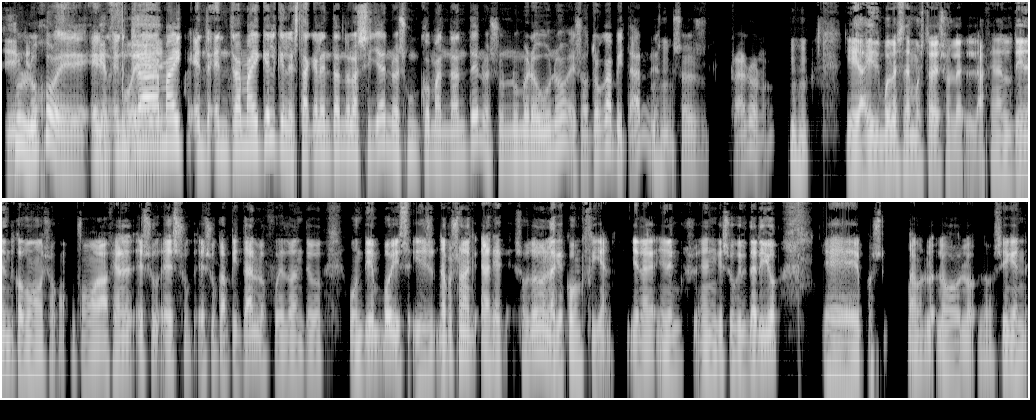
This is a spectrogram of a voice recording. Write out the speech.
sí, un lujo. Eh, entra, fue... Mike, entra, Michael, que le está calentando la silla, no es un comandante, no es un número uno, es otro capitán. Uh -huh. Eso es raro, ¿no? Uh -huh. Y ahí vuelves a demostrar eso. Al final lo tienen como, como al final es su, es su, es su capitán, lo fue durante un tiempo y, y una persona, en la que, sobre todo en la que confían y en, la, en, en que su criterio, eh, pues, bueno, lo, lo, lo siguen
